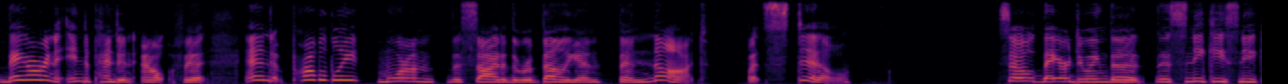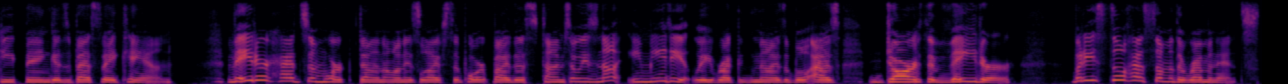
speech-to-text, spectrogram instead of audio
They are an independent outfit, and probably more on the side of the rebellion than not, but still. So they are doing the, the sneaky, sneaky thing as best they can. Vader had some work done on his life support by this time, so he's not immediately recognizable as Darth Vader, but he still has some of the remnants.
